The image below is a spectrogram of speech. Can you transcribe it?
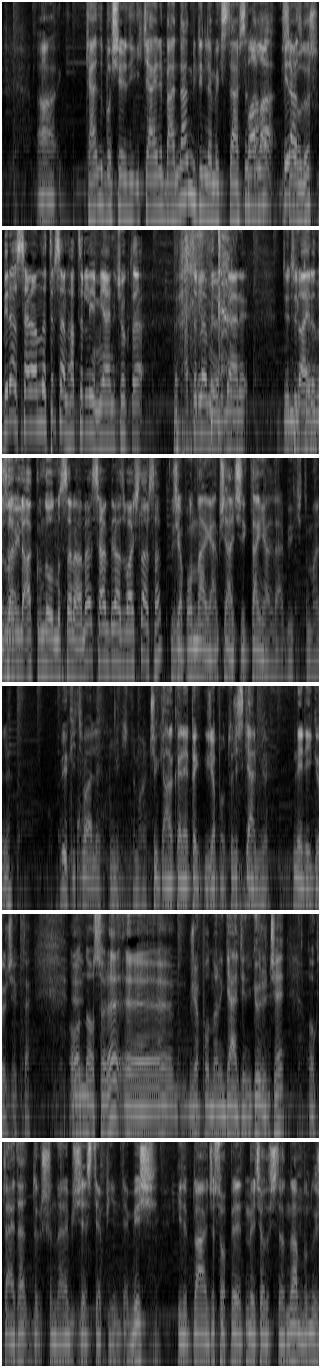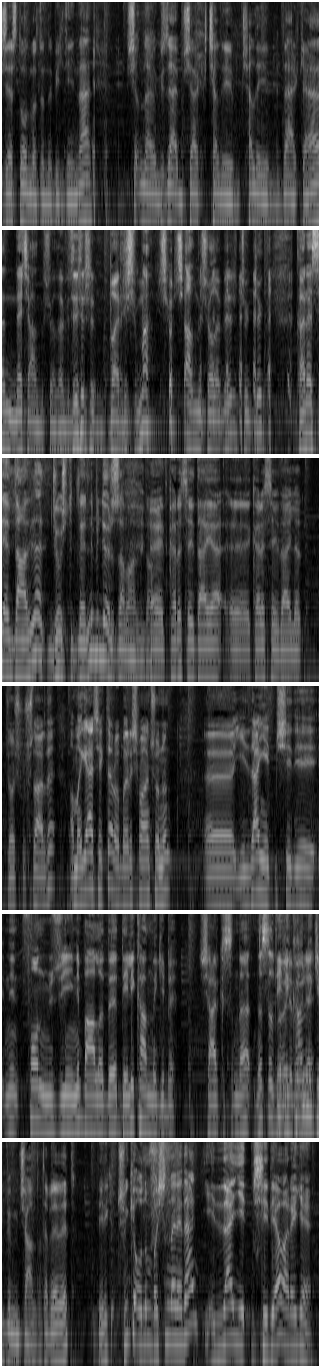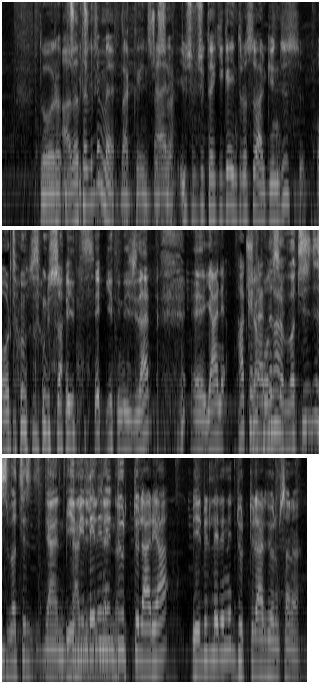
aa, kendi başarılı hikayeni benden mi dinlemek istersin? Valla Daha biraz, şey olur. biraz sen anlatırsan hatırlayayım yani çok da hatırlamıyorum yani. Dün Bütün ayrıntılarıyla aklımda olmasına rağmen sen biraz başlarsan Japonlar gelmiş elçilikten geldiler büyük ihtimalle. büyük ihtimalle. Büyük ihtimalle. Çünkü Ankara'ya pek Japon turist gelmiyor. Nereyi görecekler. Ondan sonra e, Japonların geldiğini görünce Oktay da dur şunlara bir jest yapayım demiş. Gidip daha önce sohbet etmeye çalıştığından bunun jest olmadığını bildiğinden şunlara güzel bir şarkı çalayım çalayım derken ne çalmış olabilir? Barış Manço çalmış olabilir. Çünkü Kara Sevdalı'yla coştuklarını biliyoruz zamanında. Evet Kara Sevda'ya e, Kara Sevda'yla coşmuşlardı. Ama gerçekten o Barış Manço'nun e, 7'den 77'nin fon müziğini bağladığı Delikanlı gibi şarkısında nasıl böyle Delikanlı böyle... gibi mi çaldın? Tabii evet. Delik... Çünkü onun başında neden? 7'den 77'ye var Ege. Doğru. Anlatabildim mi? Dakika introsu Yani var. 3,5 dakika introsu var. Gündüz ortamımızda müsait sevgili dinleyiciler. E, yani hakikaten Japonlar nasıl what is this what is yani kendi birbirlerini dürttüler ya. Birbirlerini dürttüler diyorum sana.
